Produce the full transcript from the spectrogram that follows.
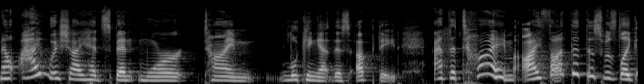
Now, I wish I had spent more time looking at this update. At the time, I thought that this was like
